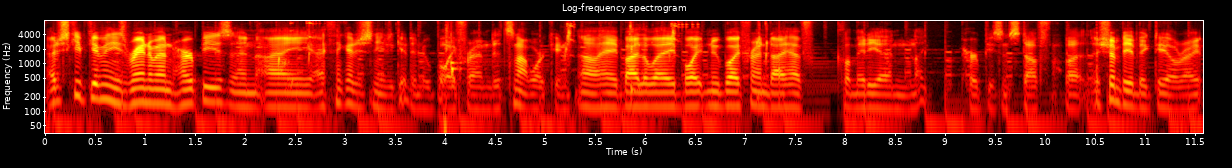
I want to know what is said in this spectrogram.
I just keep giving these random men herpes, and I I think I just need to get a new boyfriend. It's not working. Oh hey, by the way, boy, new boyfriend. I have chlamydia and like herpes and stuff, but it shouldn't be a big deal, right?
